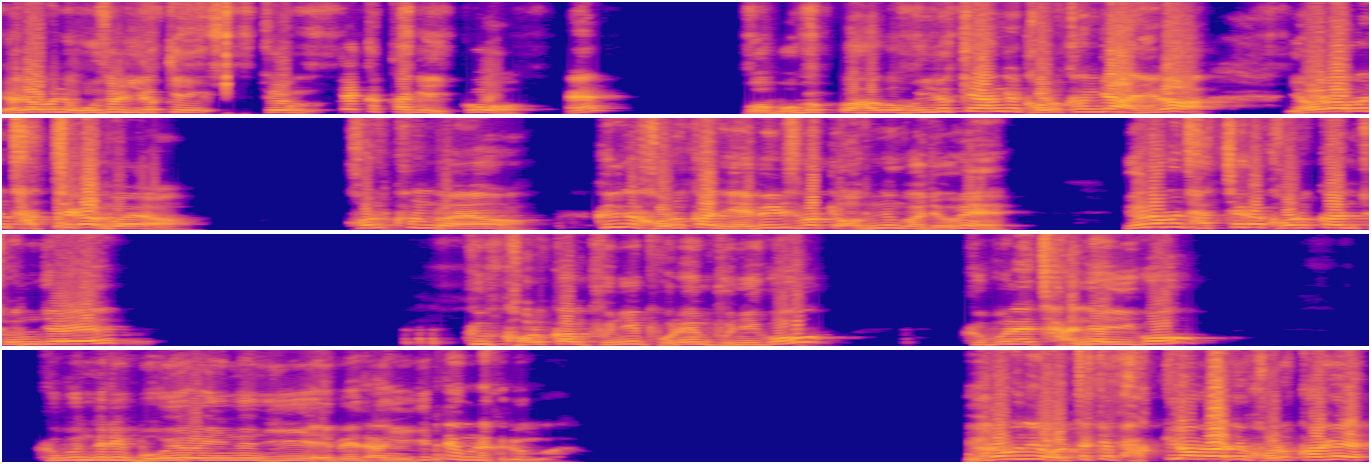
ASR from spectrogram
여러분이 옷을 이렇게 좀 깨끗하게 입고, 예? 뭐 목욕도 하고 뭐 이렇게 한 게 거룩한 게 아니라 여러분 자체가 뭐예요? 거룩한 거예요. 그러니까 거룩한 예배일 수밖에 없는 거죠. 왜? 여러분 자체가 거룩한 존재의 그 거룩한 분이 보낸 분이고 그분의 자녀이고 그분들이 모여 있는 이 예배당이기 때문에 그런 거예요. 여러분들이 어떻게 바뀌어 가지고 거룩하게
